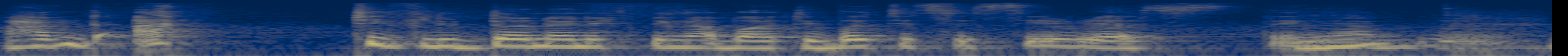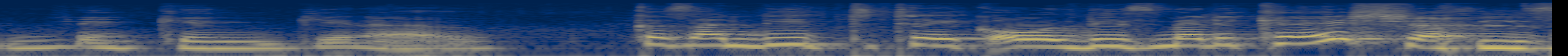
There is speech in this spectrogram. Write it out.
I haven't actively done anything about it, but it's a serious thing. I'm mm-hmm. thinking, you know, because I need to take all these medications.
